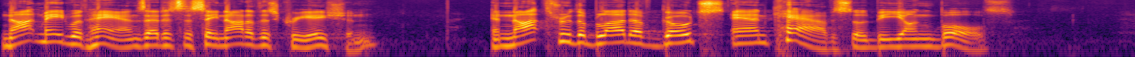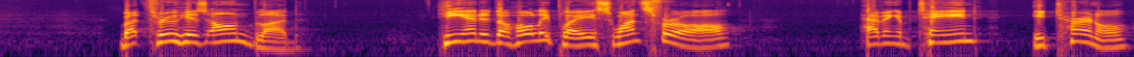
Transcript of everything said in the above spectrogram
Not made with hands, that is to say, not of this creation, and not through the blood of goats and calves, so it'd be young bulls, but through his own blood. He entered the holy place once for all, having obtained eternal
